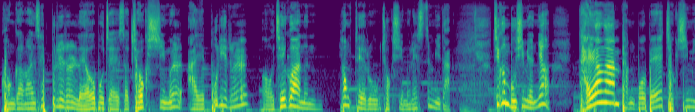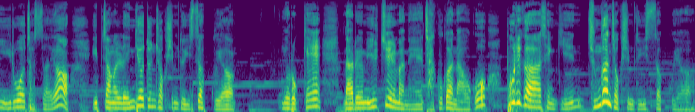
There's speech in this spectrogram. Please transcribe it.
건강한 새 뿌리를 내어보자 해서 적심을 아예 뿌리를 어, 제거하는 형태로 적심을 했습니다. 지금 보시면요. 다양한 방법의 적심이 이루어졌어요. 입장을 남겨둔 적심도 있었고요. 요렇게 나름 일주일 만에 자구가 나오고 뿌리가 생긴 중간 적심도 있었고요.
